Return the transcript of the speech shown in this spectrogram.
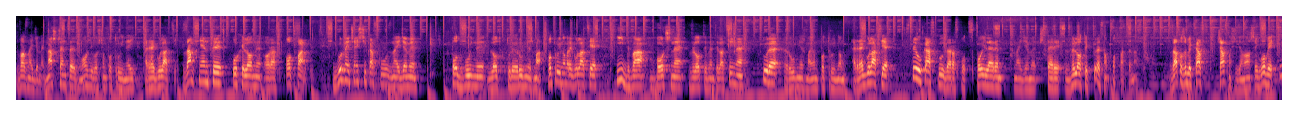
Dwa znajdziemy na szczęce z możliwością potrójnej regulacji. Zamknięty, uchylony oraz otwarty. W górnej części kasku znajdziemy podwójny wlot, który również ma potrójną regulację i dwa boczne wloty wentylacyjne, które również mają potrójną regulację. Z tyłu kasku, zaraz pod spoilerem, znajdziemy cztery wyloty, które są otwarte na stałe. Za to, żeby kask ciasno siedział na naszej głowie i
